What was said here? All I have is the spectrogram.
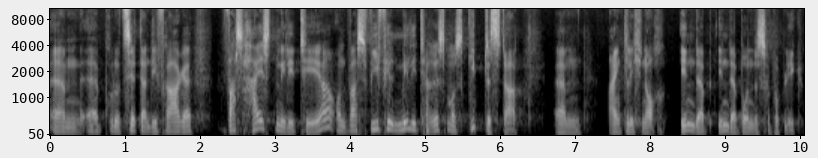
ähm, äh, produziert dann die Frage, was heißt Militär und was, wie viel Militarismus gibt es da ähm, eigentlich noch in der, in der Bundesrepublik?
